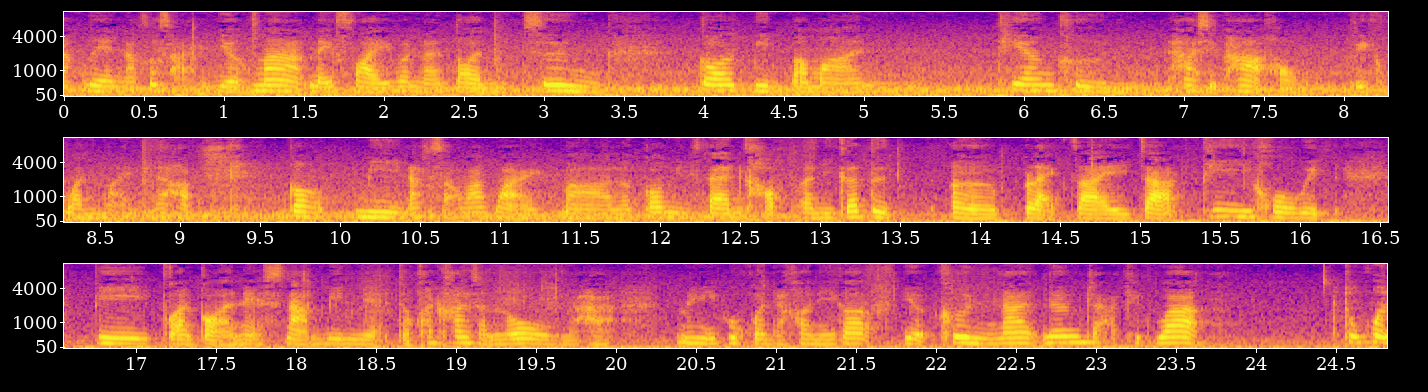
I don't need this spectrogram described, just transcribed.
นักเรียนนักศึกษาเยอะมากในไฟวันนั้นตอน ซึ่งก็บินประมาณเที่ยงคืน 55 ของอีกวันใหม่นะคะก็มีนักศึกษามากมายมา แล้วก็มีแฟนคลับ อันนี้ก็ตื่นแปลกใจจากที่โควิด ปีก่อนๆเนี่ยสนามบินเนี่ยจะค่อนข้างจะโล่งนะคะ ไม่มีผู้คนแต่คราวนี้ก็เยอะขึ้นน่าเนื่องจากคิดว่า ทุกคน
